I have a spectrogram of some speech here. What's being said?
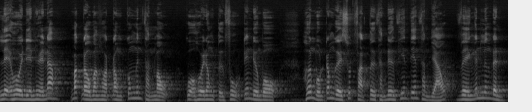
Lễ hội Điện Huế Nam bắt đầu bằng hoạt động công nghinh thành mẫu của Hội đồng Tử Phụ trên đường bộ. Hơn 400 người xuất phát từ thành đường Thiên Tiên Thành Giáo về Ngân lương đình.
